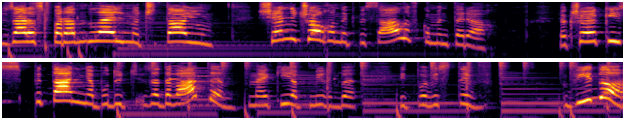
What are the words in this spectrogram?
зараз паралельно читаю. Ще нічого не писали в коментарях. Якщо якісь питання будуть задавати, на які я б міг би відповісти в відео,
